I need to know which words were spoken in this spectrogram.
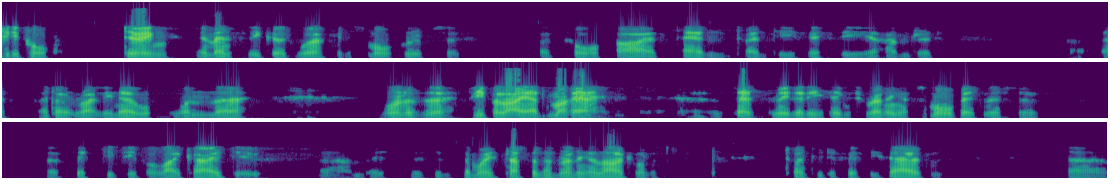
people doing immensely good work in small groups of, of 4, 5, 10, 20, 50, 100. I, I don't rightly know. One, uh, one of the people I admire says to me that he thinks running a small business of, of 50 people like I do um, is, is, in some ways tougher than running a large one of 20 to 50,000. Um,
